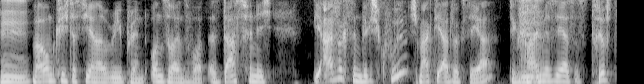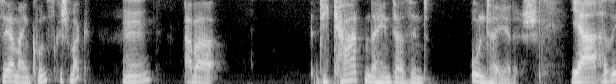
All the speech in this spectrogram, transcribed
Mhm. Warum kriegt das hier eine Reprint? Und so weiter und so fort. Also das finde ich, die Artworks sind wirklich cool. Ich mag die Artworks sehr. Die gefallen mhm. mir sehr. Es, es, trifft sehr meinen Kunstgeschmack. Mhm. Aber die Karten dahinter sind unterirdisch. Ja, also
